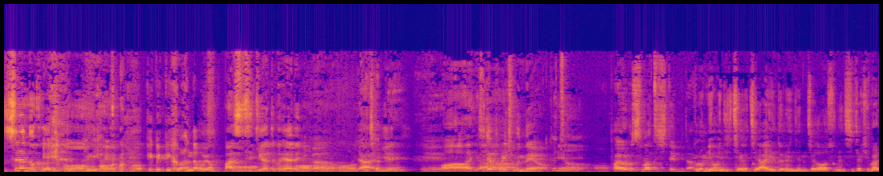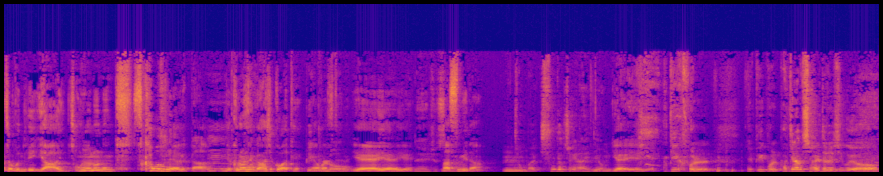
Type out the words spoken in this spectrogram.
슬램덩크 같은 거. 예, 삑삑삑 그걸 한다고요? 마스티티 같은 거 해야 되니까. 어, 어, 야, 괜찮네. 이게, 예. 와, 야. 휴대폰이 좋네요. 그쵸. 어, 바이오로 스마트 시대입니다. 그럼요. 이제 제, 제 아이들은 이제 제가 봤을 때는 진짜 개발자분들이 야 정현우는 스카웃을 해야겠다. 이제 그런 생각 하실 것 같아. 봤을 때는. 예, 예, 예. 네, 좋습니다. 맞습니다. 음. 정말 충격적인 아이디어. 예, 예, 예. 삐쿨. 예, 삑풀. 박기남 씨 잘 들으시고요.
